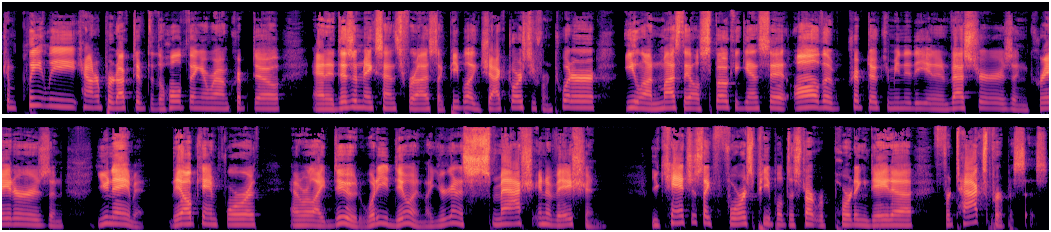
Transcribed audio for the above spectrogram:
completely counterproductive to the whole thing around crypto. And it doesn't make sense for us. Like, people like Jack Dorsey from Twitter, Elon Musk, they all spoke against it. All the crypto community and investors and creators and you name it, they all came forth and were like, dude, what are you doing? Like, you're going to smash innovation. You can't just like force people to start reporting data for tax purposes.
